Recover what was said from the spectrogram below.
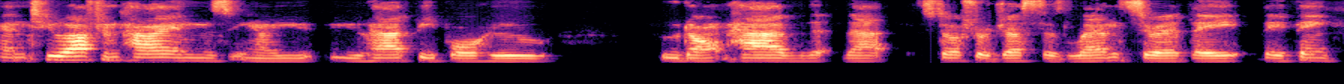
and too often times, you know, you, you have people who, who don't have th- that social justice lens to it. They, they think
